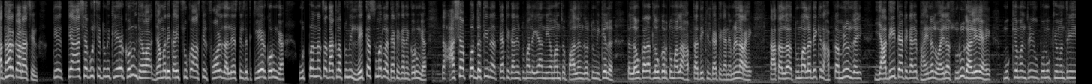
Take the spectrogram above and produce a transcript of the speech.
आधार कार्ड असेल ते त्या अशा गोष्टी तुम्ही क्लिअर करून ठेवा ज्यामध्ये काही चुका असतील फॉल्ट झाले असतील तर ते क्लिअर करून घ्या. उत्पन्नाचा दाखला तुम्ही लेटेस्टमधला त्या ठिकाणी करून घ्या. तर अशा पद्धतीनं त्या ठिकाणी तुम्हाला या नियमांचं पालन जर तुम्ही केलं तर लवकरात लवकर तुम्हाला हप्ता देखील त्या ठिकाणी मिळणार आहे. तर आता ल तुम्हाला देखील हप्ता मिळून जाईल. यादी त्या ठिकाणी फायनल व्हायला सुरू झालेली आहे. मुख्यमंत्री उपमुख्यमंत्री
